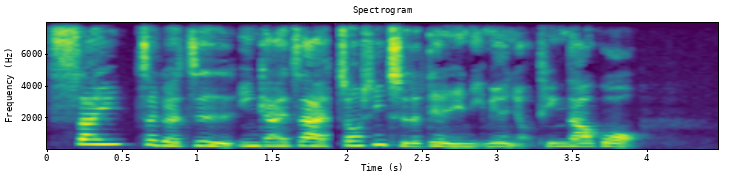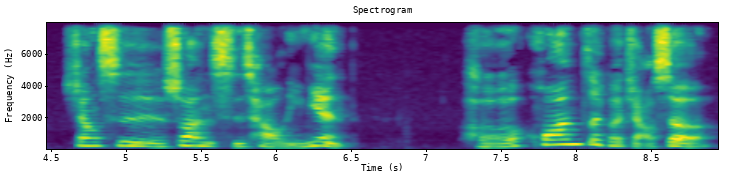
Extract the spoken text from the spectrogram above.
塞这个字应该在周星驰的电影里面有听到过，像是《算死草》里面何欢这个角色。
